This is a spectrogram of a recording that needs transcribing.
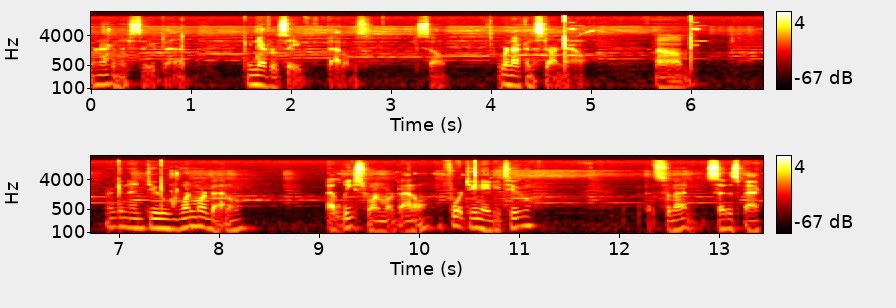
we're not going to save that. We never save battles, so we're not going to start now. Um, we're going to do one more battle, at least one more battle, 1482. So that set us back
